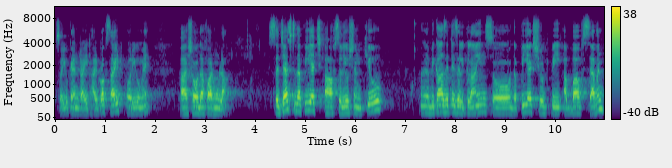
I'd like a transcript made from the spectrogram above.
So you can write hydroxide or you may uh, show the formula. Suggest the pH of solution Q uh, because it is alkaline so the pH should be above 7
